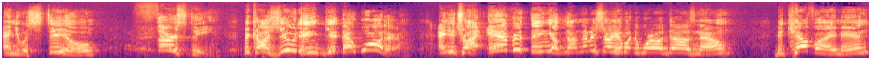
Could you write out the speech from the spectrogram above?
and you were still thirsty because you didn't get that water and you try everything else. Now, let me show you what the world does now. Be careful, amen.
